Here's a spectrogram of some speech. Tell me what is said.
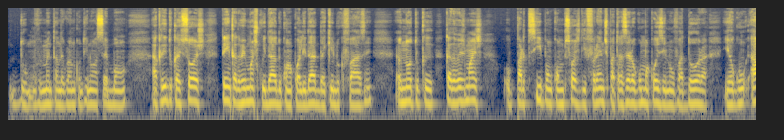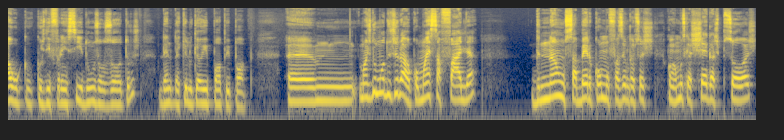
do movimento underground continua a ser bom. Acredito que as pessoas têm cada vez mais cuidado com a qualidade daquilo que fazem. Eu noto que cada vez mais participam com pessoas diferentes para trazer alguma coisa inovadora e algum, algo que, que os diferencie de uns aos outros dentro daquilo que é o hip hop hip hop. Um, mas do modo geral, como essa falha de não saber como fazer com que as pessoas, com a música chegue às pessoas,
